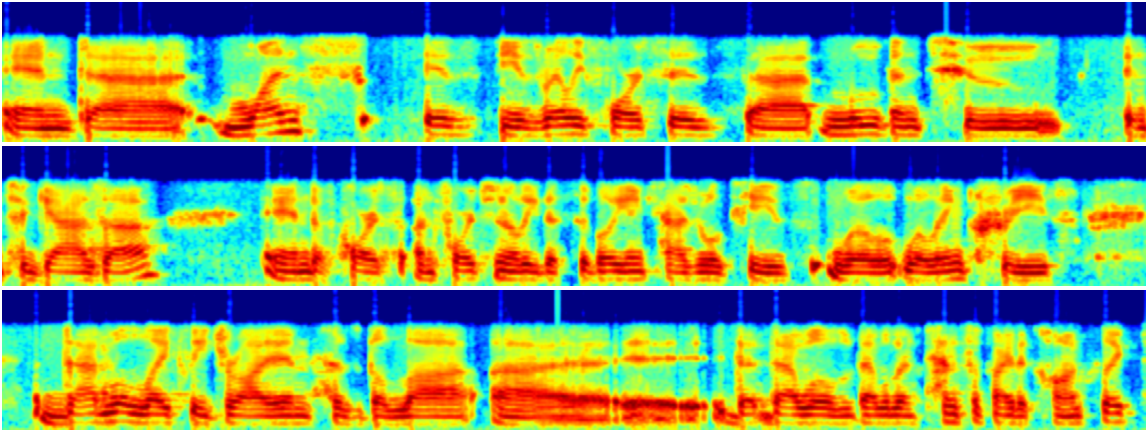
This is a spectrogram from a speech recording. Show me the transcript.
And uh, once is the Israeli forces uh, move into into Gaza, and of course, unfortunately, the civilian casualties will will increase. That will likely draw in Hezbollah. Uh, that, that will that will intensify the conflict.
